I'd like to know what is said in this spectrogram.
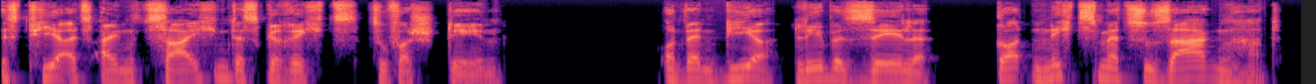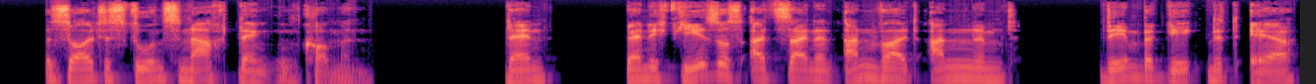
ist hier als ein Zeichen des Gerichts zu verstehen. Und wenn dir, liebe Seele, Gott nichts mehr zu sagen hat, solltest du uns nachdenken kommen. Denn wer nicht Jesus als seinen Anwalt annimmt, dem begegnet er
